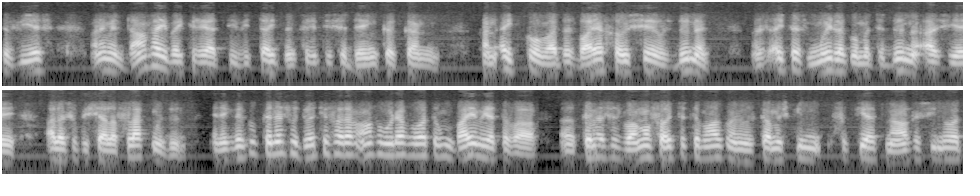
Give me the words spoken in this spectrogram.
te wees. Want ek meen dan jy by kreatiwiteit en kritiese denke kan kan uitkom wat is baie gou sê ons doen dit. Maar dit is uiters moeilik om dit te doen as jy alles op dieselfde vlak moet doen. En ek dink ook kinders moet doodgewoonig aangemoedig word om baie meer te waag. Uh, kinders is bang om foute te maak want hulle kan miskien verkeerd nagesien word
